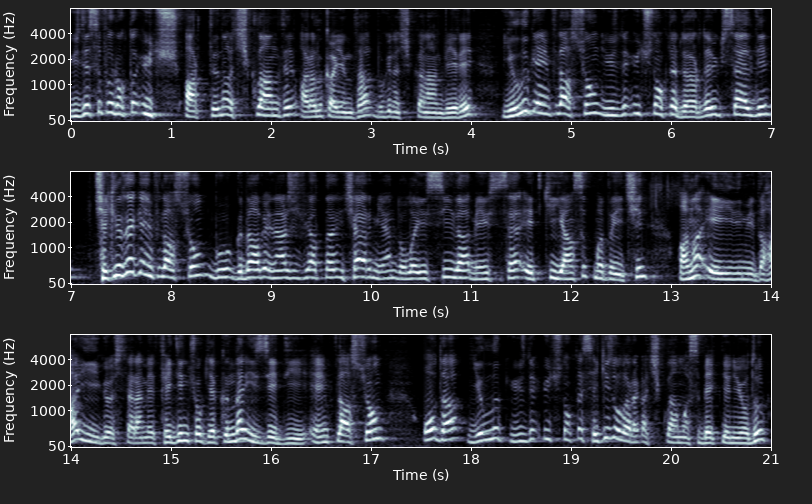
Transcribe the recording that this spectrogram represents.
%0.3 arttığını açıklandı Aralık ayında bugün açıklanan veri. Yıllık enflasyon %3.4'e yükseldi. Çekirdek enflasyon bu gıda ve enerji fiyatlarını içermeyen dolayısıyla mevsimsel etki yansıtmadığı için ana eğilimi daha iyi gösteren ve Fed'in çok yakından izlediği enflasyon o da yıllık %3.8 olarak açıklanması bekleniyordu.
